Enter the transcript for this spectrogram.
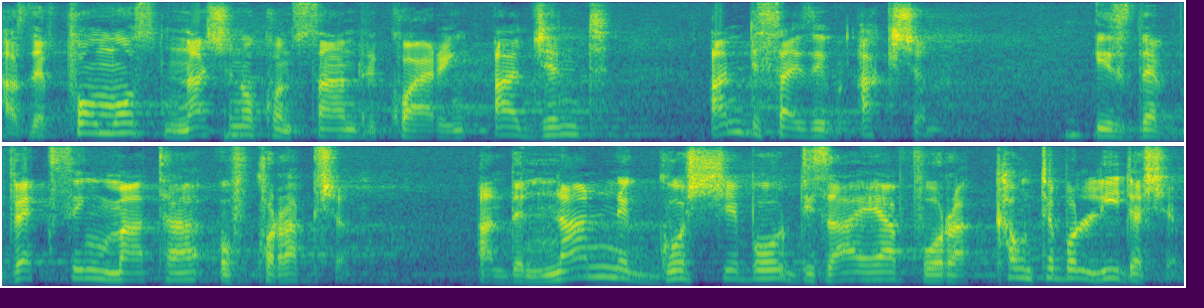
As the foremost national concern requiring urgent and decisive action is the vexing matter of corruption and the non negotiable desire for accountable leadership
